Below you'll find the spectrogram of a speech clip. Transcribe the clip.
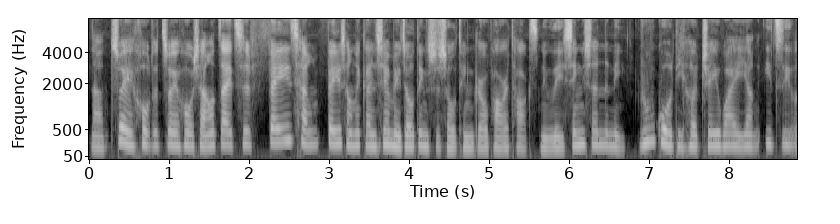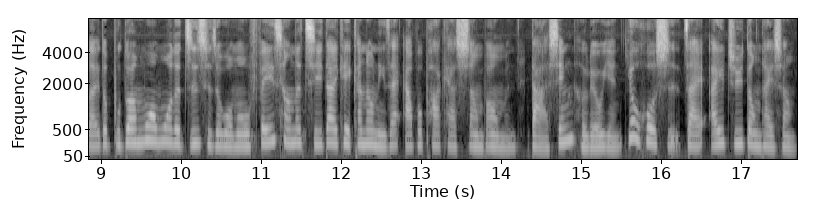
那最后的最后，想要再次非常非常的感谢每周定时收听 Girl Power Talks 女力新生的你。如果你和 JY 一样，一直以来都不断默默的支持着我们，我非常的期待可以看到你在 Apple Podcast 上帮我们打星和留言，又或是在 IG 动态上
